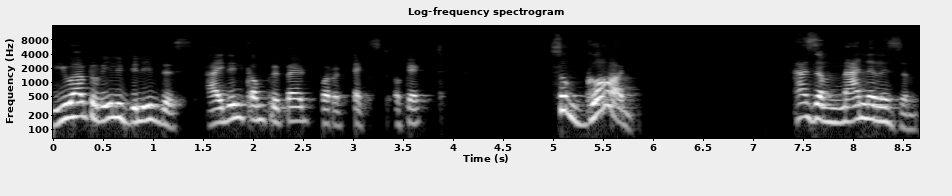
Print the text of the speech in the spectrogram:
you have to really believe this. I didn't come prepared for a text, okay? So God has a mannerism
